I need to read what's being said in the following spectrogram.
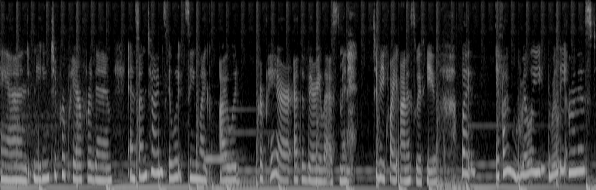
and needing to prepare for them. And sometimes it would seem like I would prepare at the very last minute, to be quite honest with you. But if I'm really, really honest,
